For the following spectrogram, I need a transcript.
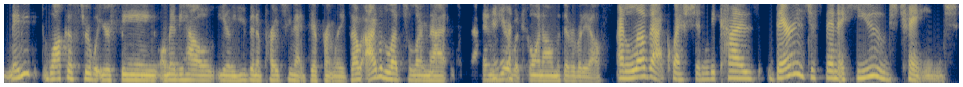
maybe walk us through what you're seeing or maybe how you know you've been approaching that differently because I, I, would love to learn that and hear what's going on with everybody else. I love that question because there has just been a huge change.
